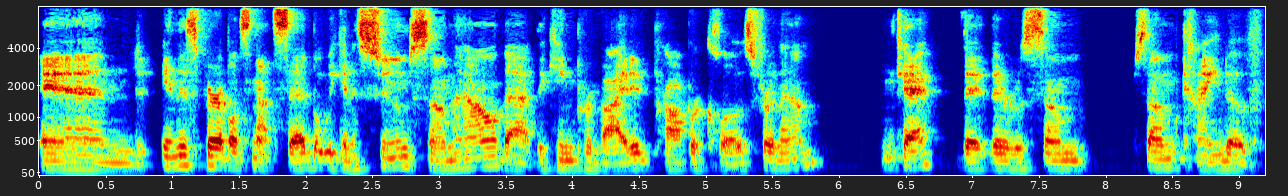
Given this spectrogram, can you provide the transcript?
And in this parable, it's not said, but we can assume somehow that the king provided proper clothes for them. Okay, they, there was some some kind of,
